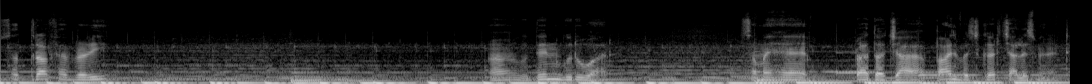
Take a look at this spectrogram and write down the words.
सत्रह फरवरी दिन गुरुवार। समय है प्रातः चार पाँच बजकर चालीस मिनट।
